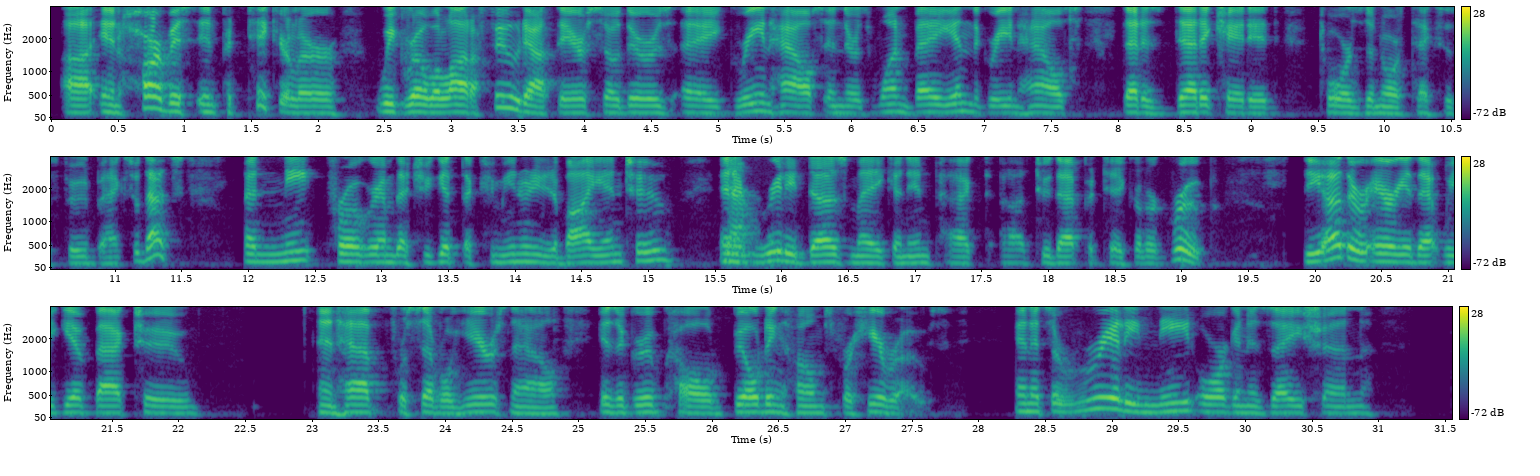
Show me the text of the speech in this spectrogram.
Uh, in harvest, in particular, we grow a lot of food out there. So there's a greenhouse, and there's one bay in the greenhouse that is dedicated towards the North Texas Food Bank. So that's a neat program that you get the community to buy into, and yeah. it really does make an impact uh, to that particular group. The other area that we give back to and have for several years now is a group called Building Homes for Heroes. And it's a really neat organization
